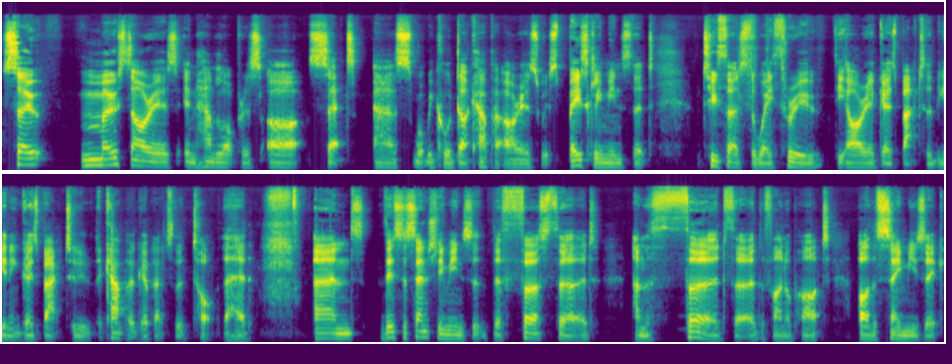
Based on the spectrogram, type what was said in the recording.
So most arias in Handel operas are set as what we call da capo arias, which basically means that two thirds of the way through, the aria goes back to the beginning, goes back to the capo, goes back to the top, the head. And this essentially means that the first third and the third third, the final part, are the same music.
